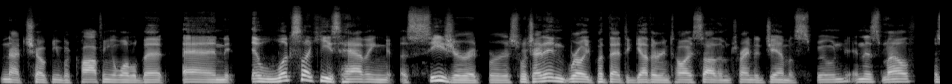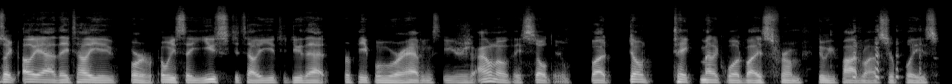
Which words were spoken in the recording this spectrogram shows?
not choking, but coughing a little bit. And it looks like he's having a seizure at first, which I didn't really put that together until I saw them trying to jam a spoon in his mouth. I was like, oh, yeah, they tell you, or at least they used to tell you to do that for people who are having seizures. I don't know if they still do, but don't take medical advice from Dewey Podmonster, please.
